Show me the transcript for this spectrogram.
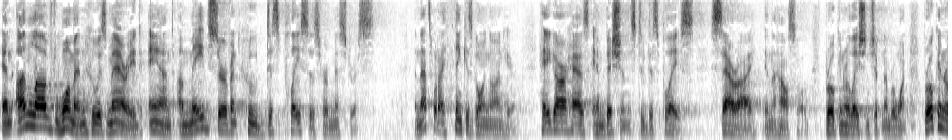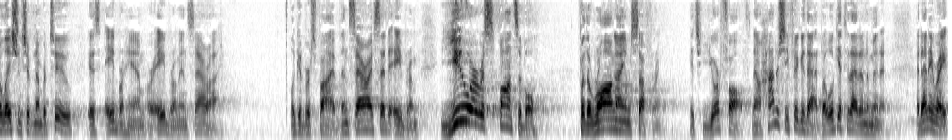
an unloved woman who is married, and a maidservant who displaces her mistress. And that's what I think is going on here. Hagar has ambitions to displace Sarai in the household. Broken relationship number one. Broken relationship number two is Abraham or Abram and Sarai. Look at verse 5. Then Sarai said to Abram, You are responsible for the wrong I am suffering. It's your fault. Now, how does she figure that? But we'll get to that in a minute. At any rate,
